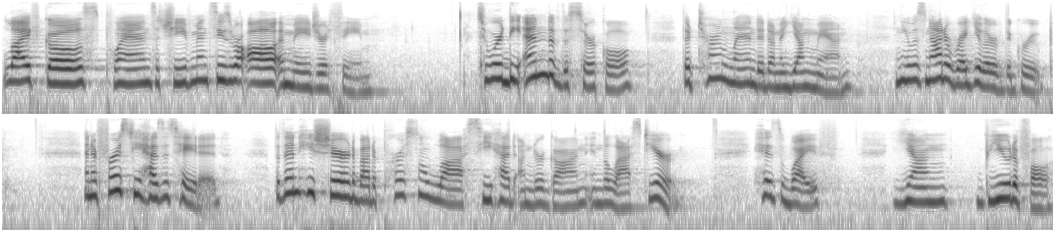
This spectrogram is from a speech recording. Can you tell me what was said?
life goals, plans, achievements, these were all a major theme. Toward the end of the circle, the turn landed on a young man, and he was not a regular of the group. And at first he hesitated, but then he shared about a personal loss he had undergone in the last year. His wife, young, beautiful,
